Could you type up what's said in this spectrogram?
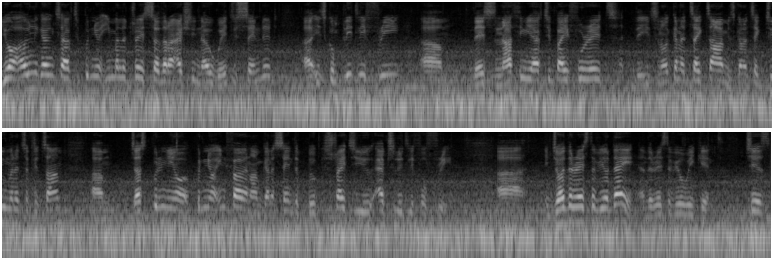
you are only going to have to put in your email address so that I actually know where to send it. Uh, it's completely free. Um, there's nothing you have to pay for it. It's not going to take time. It's going to take two minutes of your time. Um, just put in your put in your info, and I'm going to send the book straight to you, absolutely for free. Uh, enjoy the rest of your day and the rest of your weekend. Cheers.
